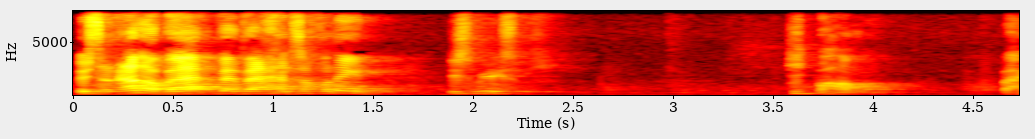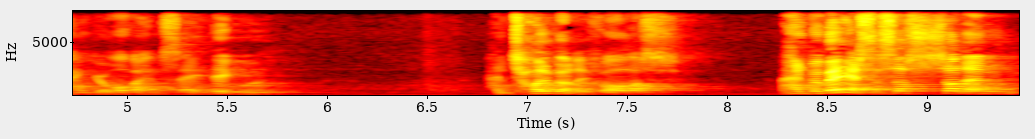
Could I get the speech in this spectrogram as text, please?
Hvis han er der, hvad, hvad, hvad er han så for en? Ligesom Jesus. Gik på ham. Hvad han gjorde, hvad han sagde. Det er Gud. Han tolker det for os. Han bevæger sig så sådan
